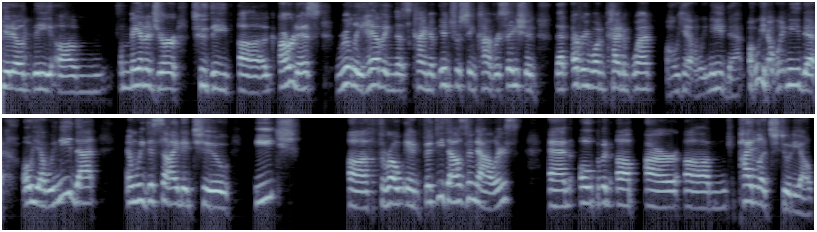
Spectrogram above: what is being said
you know, the um, manager to the uh, artist, really having this kind of interesting conversation that everyone kind of went, "Oh yeah, we need that. Oh yeah, we need that. Oh yeah, we need that." And we decided to each uh, throw in $50,000 and open up our um, pilot studio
